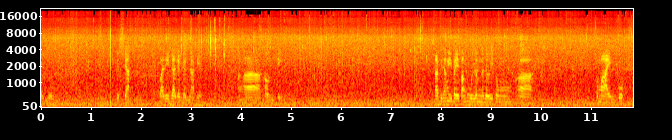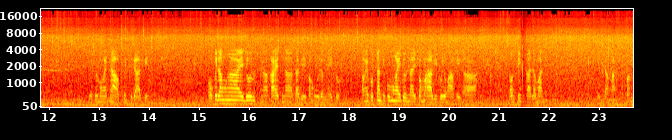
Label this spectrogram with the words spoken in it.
Idol. Ito siya. Bali dadagdag natin ang ah, kaunti. Sabi ng iba ipang ulam na daw itong ah, kumain ko. Doon sa mga ina-upload ko dati. Okay lang mga idol na kahit na sabi pang ulam na ito. Ang importante po mga idol na ipamahagi ko yung aking ah, kaunting kalaman. Nga sa pang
